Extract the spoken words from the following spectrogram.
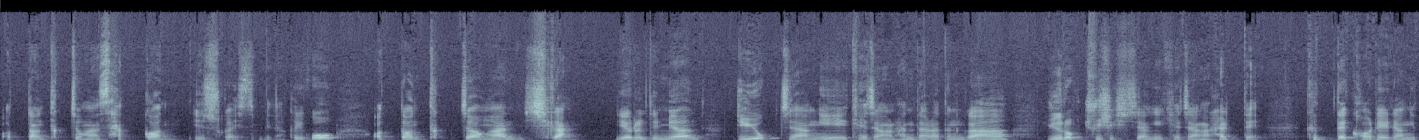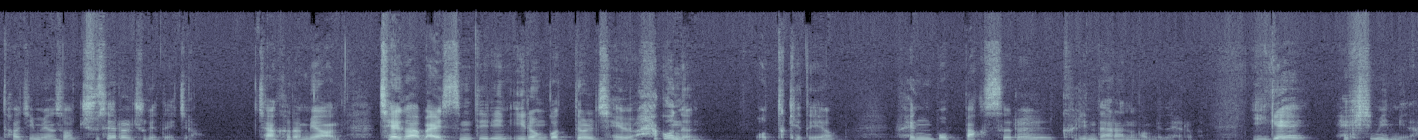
어떤 특정한 사건일 수가 있습니다. 그리고 어떤 특정한 시간, 예를 들면 뉴욕장이 개장을 한다라든가 유럽 주식시장이 개장을 할 때 그때 거래량이 터지면서 추세를 주게 되죠. 자 그러면 제가 말씀드린 이런 것들 제외하고는 어떻게 돼요? 횡보 박스를 그린다라는 겁니다, 여러분. 이게 핵심입니다.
